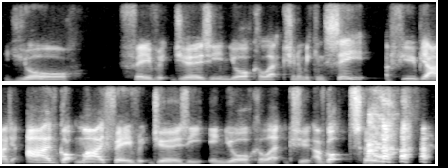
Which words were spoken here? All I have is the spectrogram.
your favourite jersey in your collection? And we can see a few behind you. I've got my favourite jersey in your collection. I've got two.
